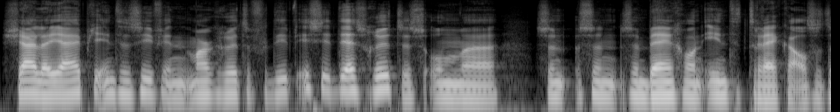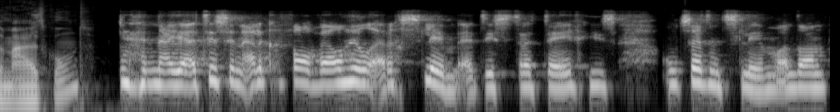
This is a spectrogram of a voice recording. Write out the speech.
Shaila, jij hebt je intensief in Mark Rutte verdiept. Is dit des Ruttes om uh, zijn been gewoon in te trekken als het hem uitkomt? Nou ja, het is in elk geval wel heel erg slim. Het is strategisch ontzettend slim. Want dan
